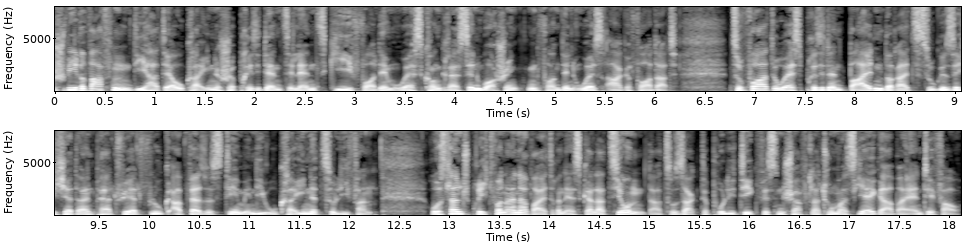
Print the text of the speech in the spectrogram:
schwere Waffen, die hat der ukrainische Präsident Zelensky vor dem US-Kongress in Washington von den USA gefordert. Zuvor hat US-Präsident Biden bereits zugesichert, ein Patriot-Flugabwehrsystem in die Ukraine zu liefern. Russland spricht von einer weiteren Eskalation. Dazu sagte Politikwissenschaftler Thomas Jäger bei NTV.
